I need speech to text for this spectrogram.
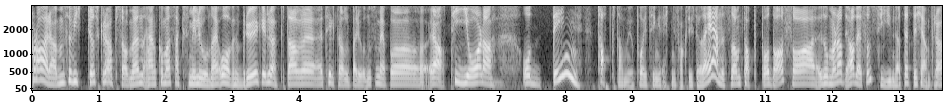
klarer de så vidt å skrape sammen 1,6 millioner i overbruk i løpet av tiltaleperioden, som er på ja, ti år, da. Og den tapte de jo på i tingretten, faktisk. Det var det eneste de tapte på. Da sa dommeren at ja, det er sannsynlig at dette kommer fra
